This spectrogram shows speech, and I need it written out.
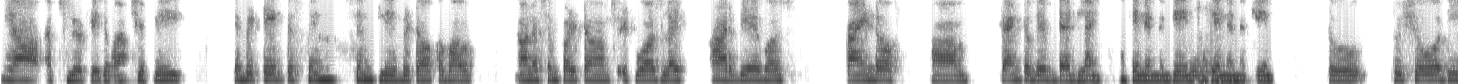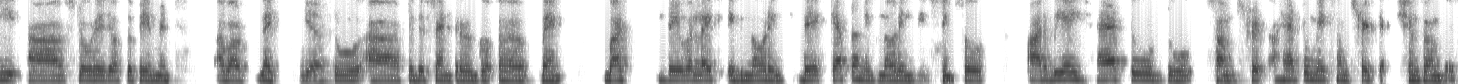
Yeah, absolutely, Devansh. If we if we take this thing simply, we talk about on a simple terms, it was like RBI was kind of um, trying to give deadlines again and again, Mhm. again and again, to to show the uh, storage of the payments about like Yeah. to uh, to the central go- uh, bank, but they were like ignoring. They kept on ignoring these things. So RBI had to do some strict, had to make some strict actions on this.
